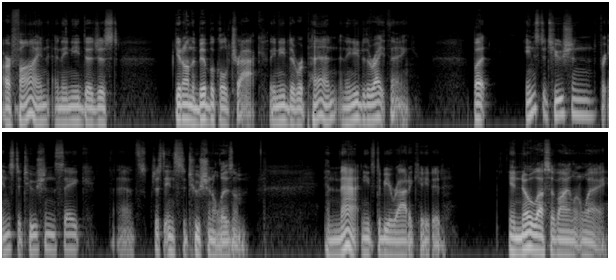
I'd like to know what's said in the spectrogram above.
are fine and they need to just get on the biblical track. They need to repent and they need to do the right thing. But institution for institution's sake, that's just institutionalism. And that needs to be eradicated in no less a violent way.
